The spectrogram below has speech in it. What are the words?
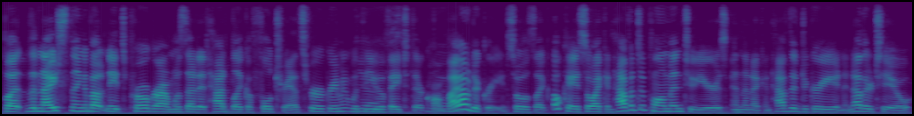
But the nice thing about NAIT's program was that it had like a full transfer agreement with the U of A to their comp yeah. bio degree. So it was like, okay, so I can have a diploma in two years, and then I can have the degree in another two,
